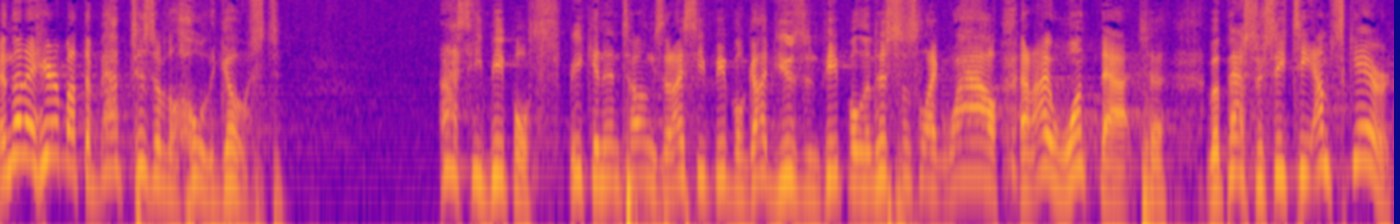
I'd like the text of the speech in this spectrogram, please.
And then I hear about the baptism of the Holy Ghost. I see people speaking in tongues, and I see people, God using people, and it's just like, wow, and I want that. But, Pastor CT, I'm scared.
